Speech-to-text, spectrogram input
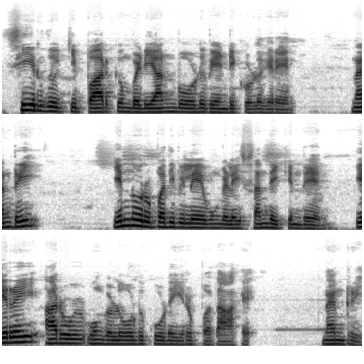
சீர்தூக்கி பார்க்கும்படி அன்போடு வேண்டிக் கொள்கிறேன். நன்றி. இன்னொரு பதிவிலே உங்களை சந்திக்கின்றேன். இறை அருள் உங்களோடு கூட இருப்பதாக. நன்றி.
